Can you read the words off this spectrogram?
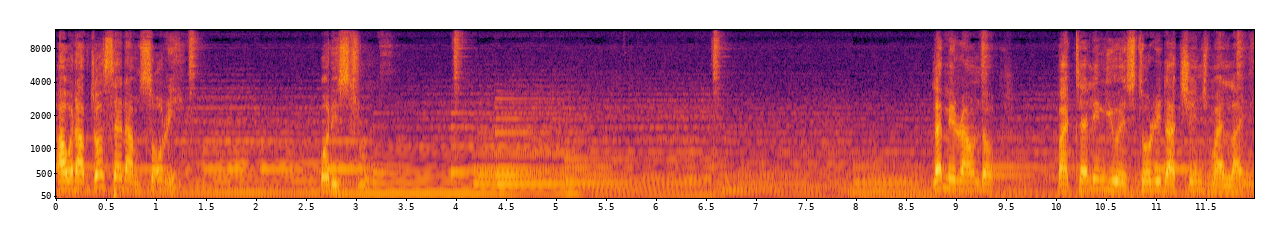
I would have just said I'm sorry. But it's true. Let me round up by telling you a story that changed my life.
